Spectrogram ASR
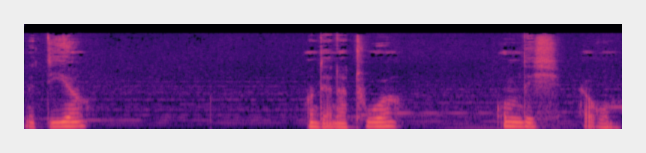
mit dir und der Natur um dich herum.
